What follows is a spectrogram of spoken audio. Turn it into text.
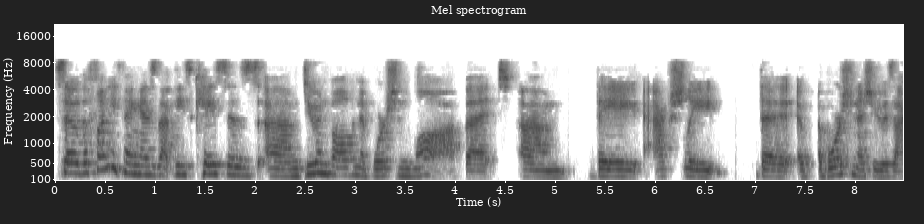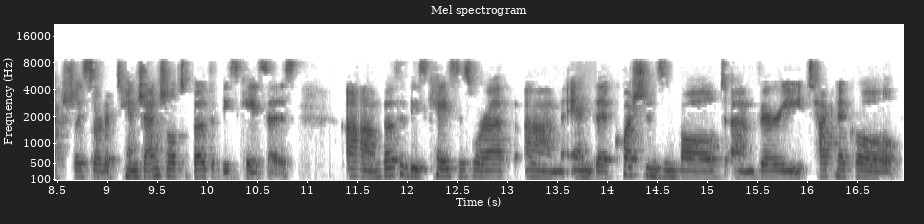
So the funny thing is that these cases um, do involve an abortion law, but um, they actually the abortion issue is actually sort of tangential to both of these cases. Um, both of these cases were up, um, and the questions involved um, very technical,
